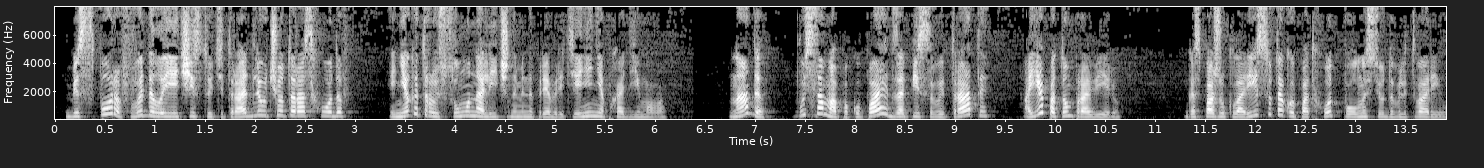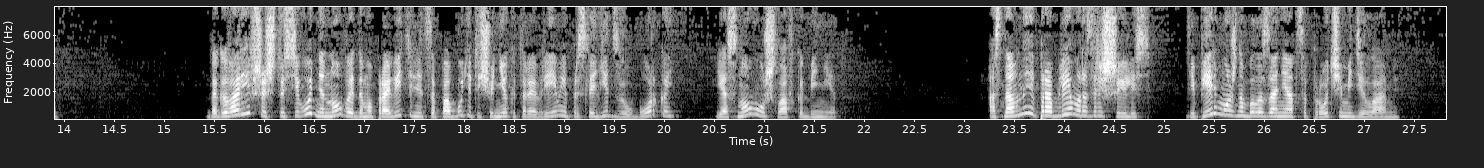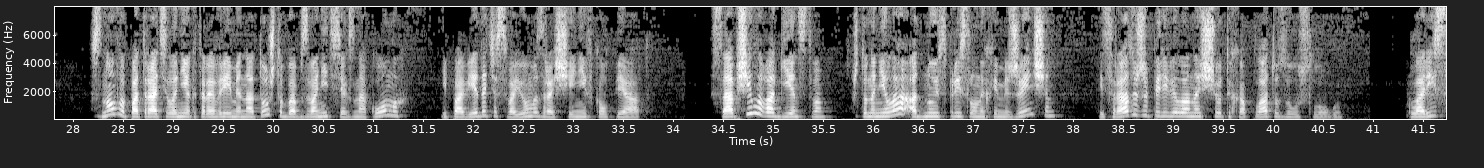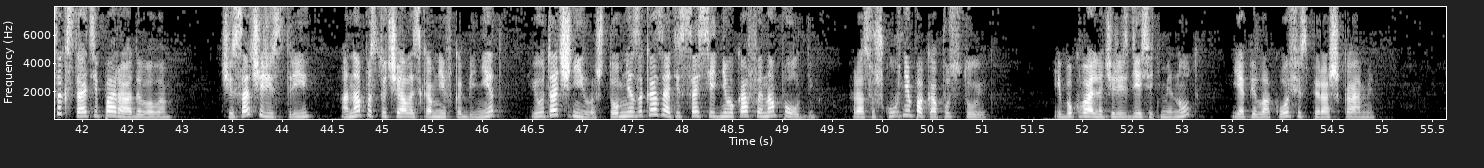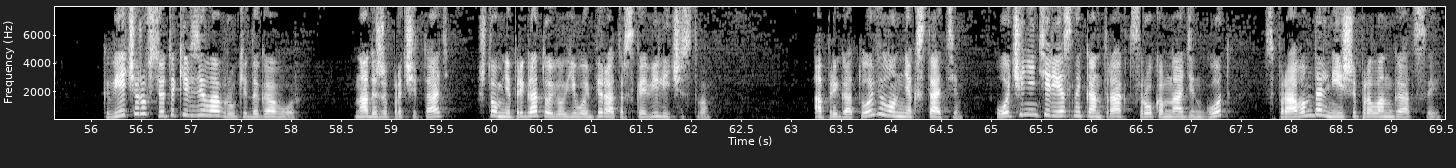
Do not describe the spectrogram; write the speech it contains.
Без споров выдала ей чистую тетрадь для учета расходов и некоторую сумму наличными на приобретение необходимого. Надо? Пусть сама покупает, записывает траты, а я потом проверю. Госпожу Кларису такой подход полностью удовлетворил. Договорившись, что сегодня новая домоправительница побудет еще некоторое время и проследит за уборкой, я снова ушла в кабинет. Основные проблемы разрешились. Теперь можно было заняться прочими делами. Снова потратила некоторое время на то, чтобы обзвонить всех знакомых и поведать о своем возвращении в Колпиат. Сообщила в агентство, что наняла одну из присланных ими женщин и сразу же перевела на счет их оплату за услугу. Кларисса, кстати, порадовала. Часа через три она постучалась ко мне в кабинет и уточнила, что мне заказать из соседнего кафе на полдник, раз уж кухня пока пустует. И буквально через десять минут я пила кофе с пирожками. К вечеру все-таки взяла в руки договор. Надо же прочитать, что мне приготовил его императорское величество. А приготовил он мне, кстати, очень интересный контракт сроком на один год с правом дальнейшей пролонгации.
